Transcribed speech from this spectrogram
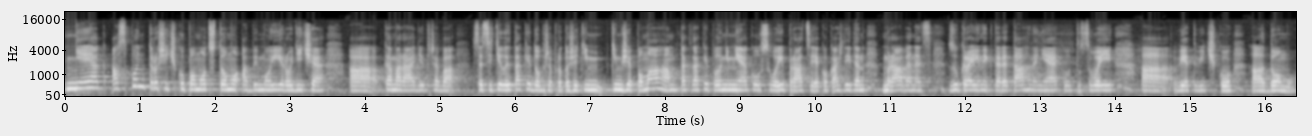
nějak aspoň trošičku pomoct tomu, aby moji rodiče a kamarádi třeba se cítili taky dobře, protože tím, tím že pomáhám, tak taky plním nějakou svoji práci, jako každý ten mrávenec z Ukrajiny, které táhne nějakou tu svoji a, větvičku a, domů.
